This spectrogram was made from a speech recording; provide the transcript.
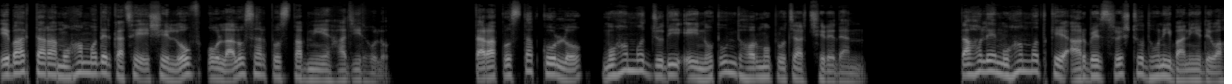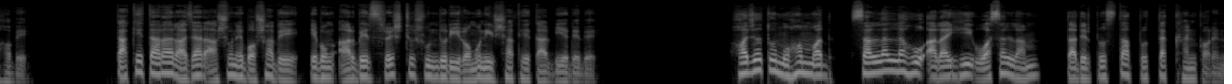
এবার তারা মুহাম্মদের কাছে এসে লোভ ও লালসার প্রস্তাব নিয়ে হাজির হল। তারা প্রস্তাব করল, মুহাম্মদ যদি এই নতুন ধর্মপ্রচার ছেড়ে দেন, তাহলে মুহাম্মদকে আরবের শ্রেষ্ঠ ধনী বানিয়ে দেওয়া হবে। তাকে তারা রাজার আসনে বসাবে এবং আরবের শ্রেষ্ঠ সুন্দরী রমণীর সাথে তার বিয়ে দেবে। হজরত মুহাম্মদ সাল্লাল্লাহু আলাইহি ওয়াসাল্লাম তাদের প্রস্তাব প্রত্যাখ্যান করেন।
